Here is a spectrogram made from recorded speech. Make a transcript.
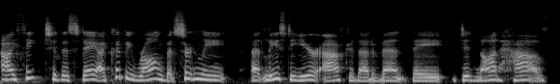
i think to this day i could be wrong but certainly at least a year after that event they did not have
